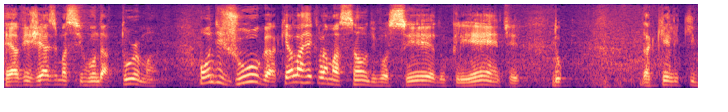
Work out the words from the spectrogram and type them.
É a 22ª turma, onde julga aquela reclamação de você, do cliente, do, daquele que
